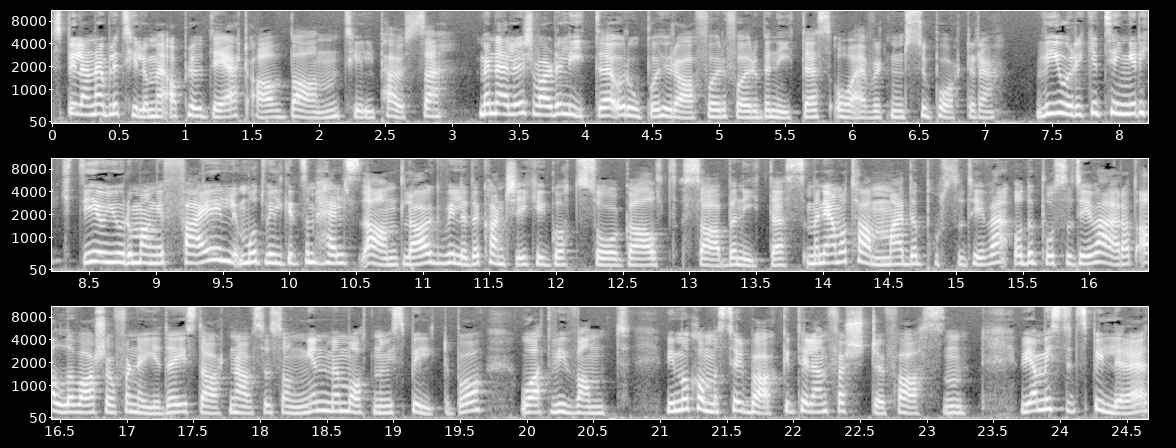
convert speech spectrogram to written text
Spillerne ble til og med applaudert av banen til pause. Men ellers var det lite å rope hurra for for Benitez og Evertons supportere. Vi gjorde ikke ting riktig og gjorde mange feil. Mot hvilket som helst annet lag ville det kanskje ikke gått så galt, sa Benitez. Men jeg må ta med meg det positive, og det positive er at alle var så fornøyde i starten av sesongen med måten vi spilte på, og at vi vant. Vi må komme oss tilbake til den første fasen. Vi har mistet spillere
